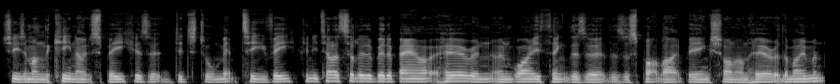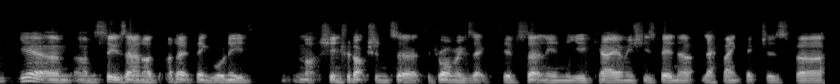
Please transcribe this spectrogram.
she's among the keynote speakers at Digital MIP TV. Can you tell us a little bit about her and, and why you think there's a there's a spotlight being shone on her at the moment? Yeah, um, um Suzanne, I, I don't think we'll need much introduction to, to drama executives, certainly in the UK. I mean, she's been at Left Bank Pictures for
